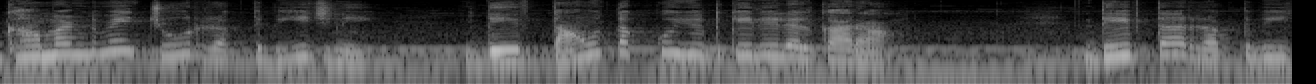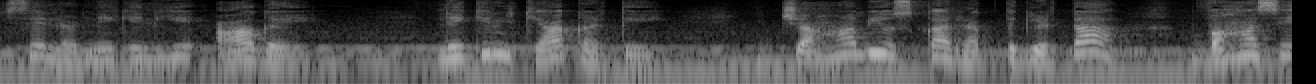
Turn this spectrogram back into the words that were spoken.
घमंड में चूर रक्त बीज ने देवताओं तक को युद्ध के लिए ललकारा। देवता रक्त बीज से लड़ने के लिए आ गए। लेकिन क्या करते? जहाँ भी उसका रक्त गिरता, वहाँ से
